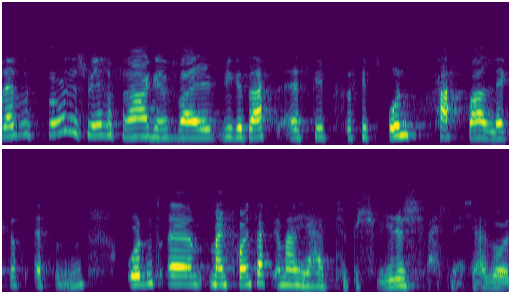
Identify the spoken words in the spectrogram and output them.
das ist so eine schwere Frage, weil, wie gesagt, es gibt, es gibt unfassbar leckeres Essen. Und ähm, mein Freund sagt immer, ja, typisch schwedisch, ich weiß nicht. Also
